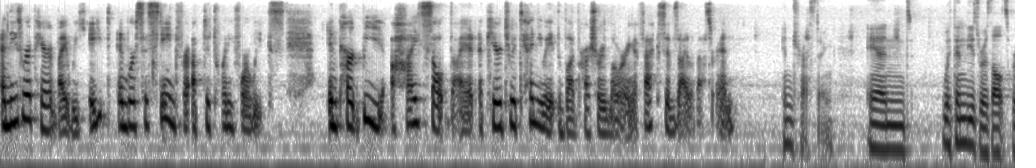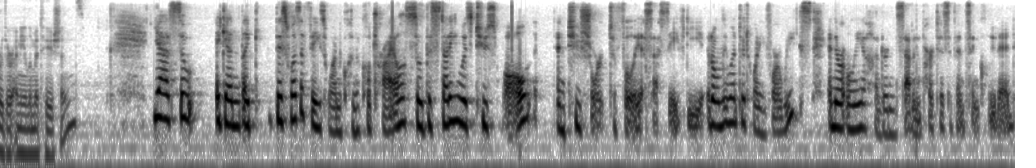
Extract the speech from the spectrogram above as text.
and these were apparent by week 8 and were sustained for up to 24 weeks. In Part B, a high salt diet appeared to attenuate the blood pressure lowering effects of zilebesiran. Interesting. And within these results, were there any limitations? Yeah, so again, like this was a phase one clinical trial, so the study was too small and too short to fully assess safety. It only went to 24 weeks, and there were only 107 participants included.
